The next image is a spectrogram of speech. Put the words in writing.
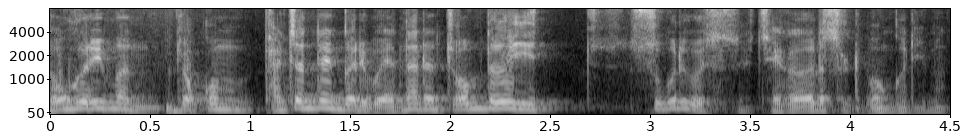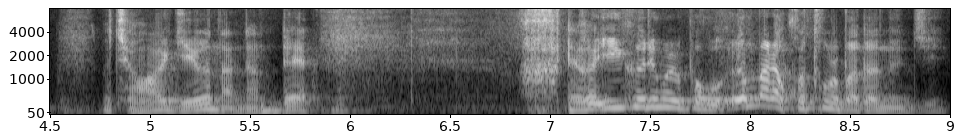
요 그림은 조금 발전된 그림이고 옛날에는 좀 더 수그리고 있었어요. 제가 어렸을 때 본 그림은. 정확히 기억은 안 나는데 하, 내가 이 그림을 보고 얼마나 고통을 받았는지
